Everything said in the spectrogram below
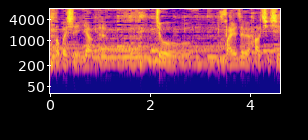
会不会是一样的？就怀着这个好奇心，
